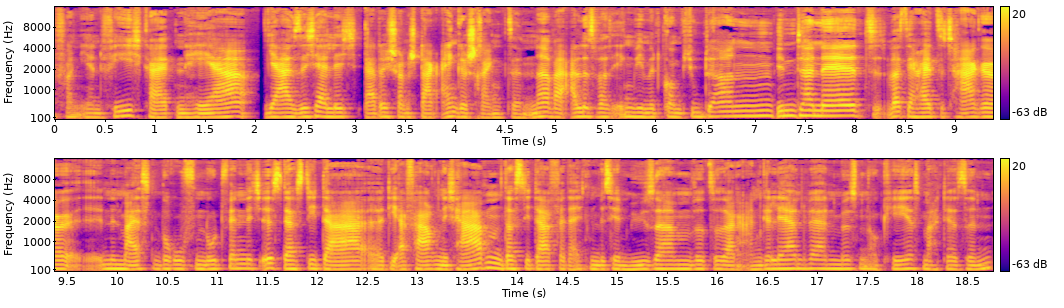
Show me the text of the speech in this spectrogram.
von ihren Fähigkeiten her ja sicherlich dadurch schon stark eingeschränkt sind, ne? Weil alles, was irgendwie mit Computern, Internet, was ja heutzutage in den meisten Berufen notwendig ist, dass die da äh, die Erfahrung nicht haben, dass die da vielleicht ein bisschen mühsam sozusagen angelernt werden müssen. Okay, es macht ja Sinn.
